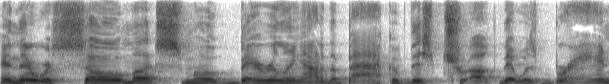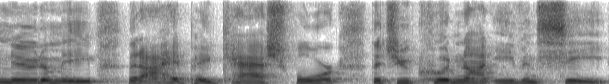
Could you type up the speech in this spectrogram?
and there was so much smoke barreling out of the back of this truck that was brand new to me that I had paid cash for that you could not even see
